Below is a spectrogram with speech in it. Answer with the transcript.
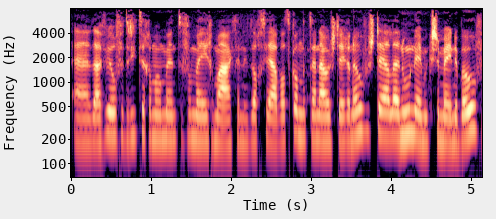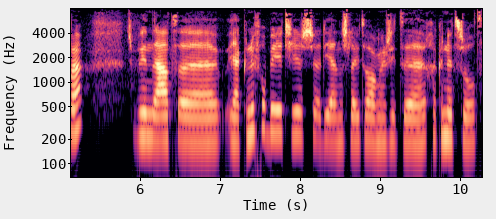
Daar veel verdrietige momenten van meegemaakt. En ik dacht, ja, wat kan ik daar nou eens tegenover stellen en hoe neem ik ze mee naar boven? Dus we inderdaad ja, knuffelbeertjes die aan de sleutelhanger zitten geknutseld.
